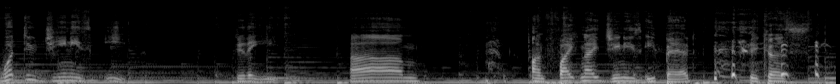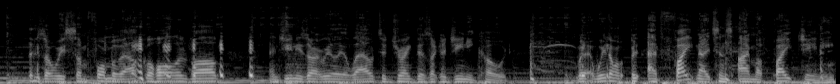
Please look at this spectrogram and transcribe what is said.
What do genies eat? Do they eat? Um, on fight night, genies eat bad because there's always some form of alcohol involved, and genies aren't really allowed to drink. There's like a genie code. But we don't. But at fight night, since I'm a fight genie,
